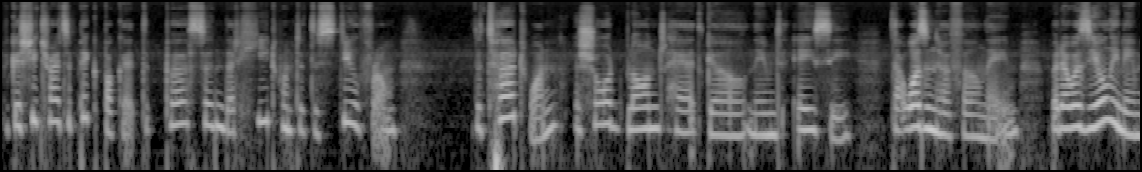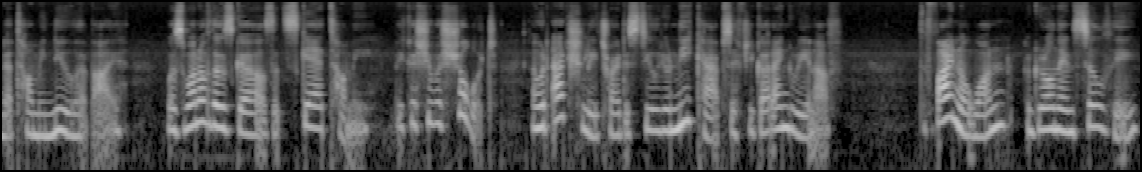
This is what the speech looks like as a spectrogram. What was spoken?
because she tried to pickpocket the person that he'd wanted to steal from. The third one, a short blonde haired girl named AC, that wasn't her full name, but that was the only name that Tommy knew her by, was one of those girls that scared Tommy because she was short and would actually try to steal your kneecaps if you got angry enough. The final one, a girl named Sylvie,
